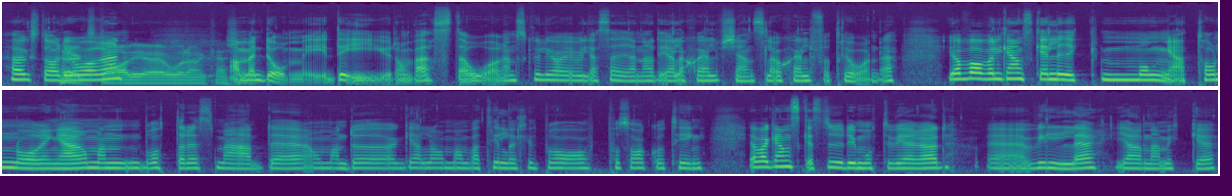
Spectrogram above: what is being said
Högstadieåren. högstadieåren kanske. Ja, men de, är- det är ju de värsta åren skulle jag vilja säga när det gäller självkänsla och självförtroende. Jag var väl ganska lik många tonåringar. Man brottades med eh, om man dög eller om man var tillräckligt bra på saker och ting. Jag var ganska studiemotiverad, eh, ville gärna mycket,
